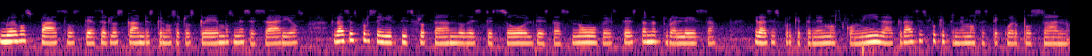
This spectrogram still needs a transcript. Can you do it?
nuevos pasos, de hacer los cambios que nosotros creemos necesarios. Gracias por seguir disfrutando de este sol, de estas nubes, de esta naturaleza. Gracias porque tenemos comida, gracias porque tenemos este cuerpo sano.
